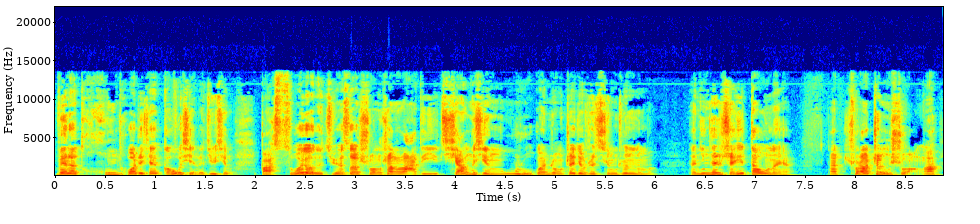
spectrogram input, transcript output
为了烘托这些狗血的剧情，把所有的角色双商拉低，强行侮辱观众，这就是青春了吗？那您跟谁斗呢呀？那说到郑爽啊。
